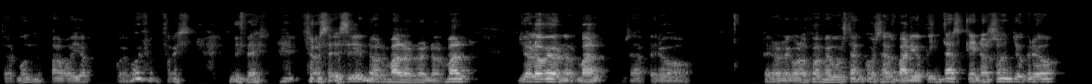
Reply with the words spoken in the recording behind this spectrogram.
todo el mundo, lo hago yo. Pues bueno, pues dices, no sé si es normal o no es normal. Yo lo veo normal, o sea, pero, pero reconozco que me gustan cosas variopintas que no son, yo creo,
